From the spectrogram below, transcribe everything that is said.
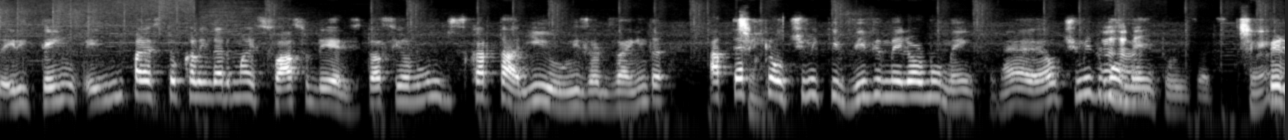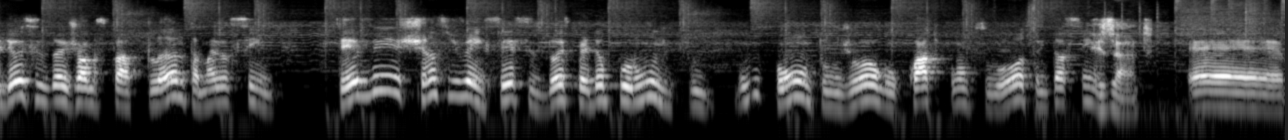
ele tem. Ele me parece ter o calendário mais fácil deles. Então, assim, eu não descartaria o Wizards ainda. Até Sim. porque é o time que vive o melhor momento, né? É o time do uhum. momento, o Wizards. Sim. Perdeu esses dois jogos para Atlanta, mas assim, teve chance de vencer esses dois, perdeu por um, um ponto um jogo, quatro pontos o outro. Então, assim. Exato. É,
